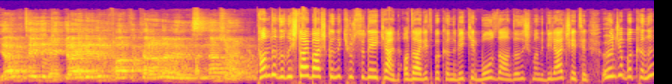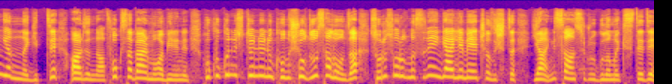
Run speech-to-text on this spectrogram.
Yargıtay'daki dairelerin farklı kararlar vermesinden sonra Tam da Danıştay Başkanı kürsüdeyken Adalet Bakanı Bekir Bozdağ'ın danışmanı Bilal Çetin önce bakanın yanına gitti ardından Fox Haber muhabirinin hukukun üstünlüğünün konuşulduğu salonda soru sorulmasını engellemeye çalıştı. Yani sansür uygulamak istedi.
